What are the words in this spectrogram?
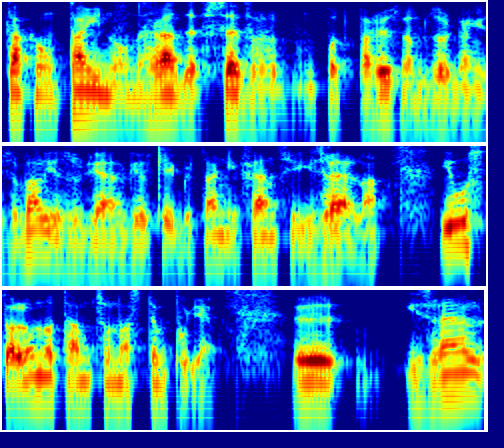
taką tajną naradę w Sèvres pod Paryżem zorganizowali z udziałem Wielkiej Brytanii, Francji i Izraela i ustalono tam, co następuje. Izrael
